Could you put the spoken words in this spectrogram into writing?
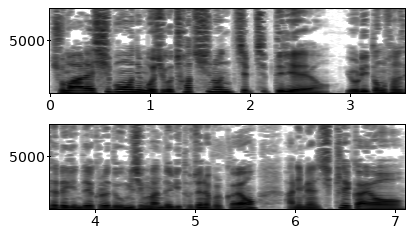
주말에 시부모님 모시고 첫 신혼집 집들이에요. 요리똥손 세댁인데 그래도 음식 만들기 도전해볼까요? 아니면 시킬까요?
